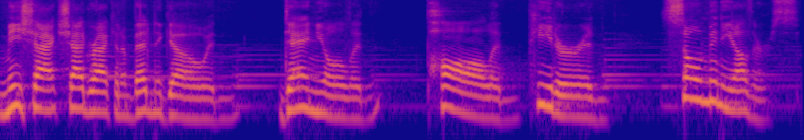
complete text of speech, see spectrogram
Meshach, Shadrach, and Abednego and Daniel and Paul and Peter and so many others.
